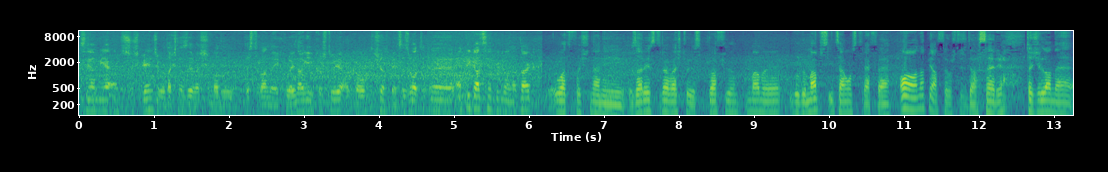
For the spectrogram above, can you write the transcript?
Xiaomi M365, bo tak się nazywa się model testowanej hulajnogi, kosztuje około 1500 zł. E, aplikacja wygląda tak. Łatwo się na niej zarejestrować, tu jest profil, mamy Google Maps i całą strefę. O, na piasę już coś dała, serio. Te zielone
